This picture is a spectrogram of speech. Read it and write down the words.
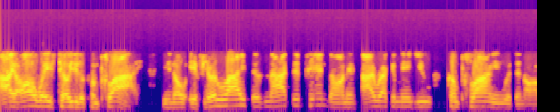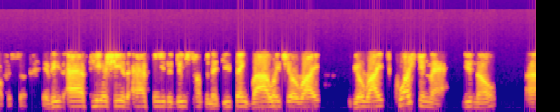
I always tell you to comply. You know, if your life does not depend on it, I recommend you complying with an officer. If he's asked, he or she is asking you to do something that you think violates your right, your rights, question that. You know, uh,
